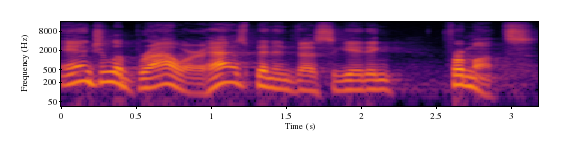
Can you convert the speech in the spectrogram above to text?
Angela Brauer has been investigating for months.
